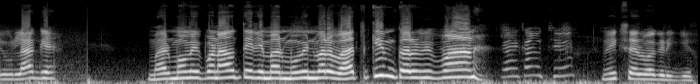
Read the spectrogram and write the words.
એવું લાગે. મારી મમ્મી પણ આવતી રહી મારી મમ્મીને મારે વાત કેમ કરવી પણ? મિક્સર વગડી ગયું.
